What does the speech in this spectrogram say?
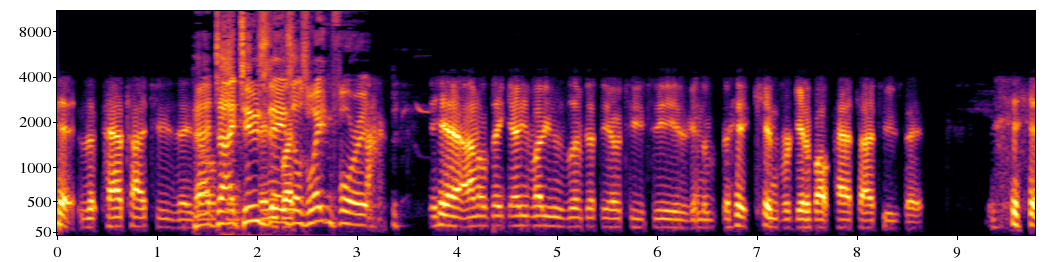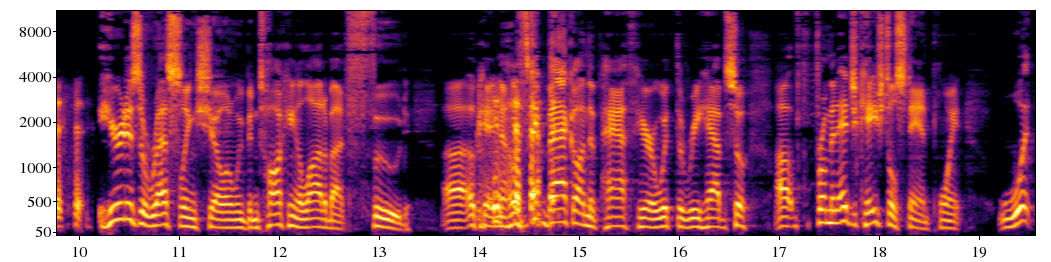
the Pad Thai Tuesdays. Pad Thai Tuesdays. Anybody, I was waiting for it. Yeah, I don't think anybody who's lived at the OTC is gonna can forget about Pad Thai Tuesday. Here it is, a wrestling show, and we've been talking a lot about food. Uh, okay, now let's get back on the path here with the rehab. So, uh, from an educational standpoint, what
